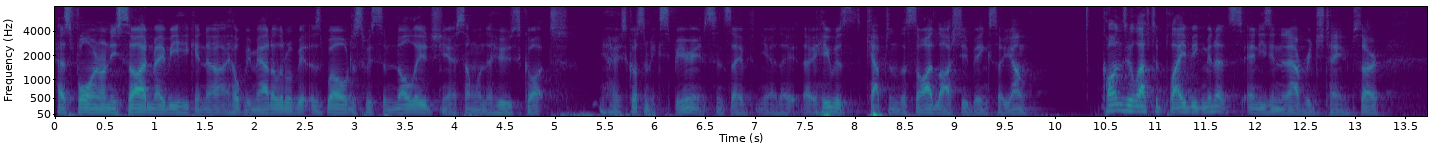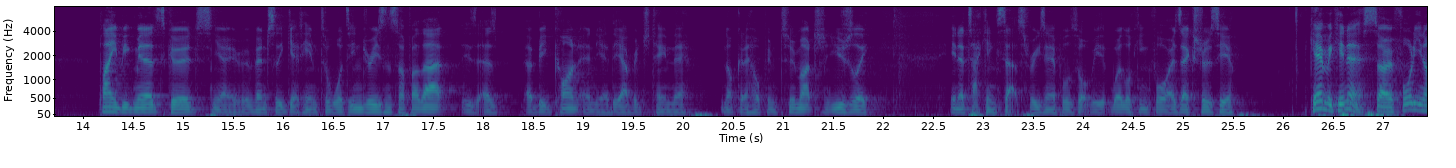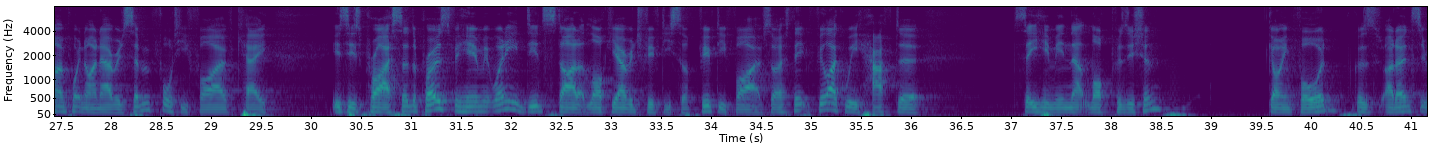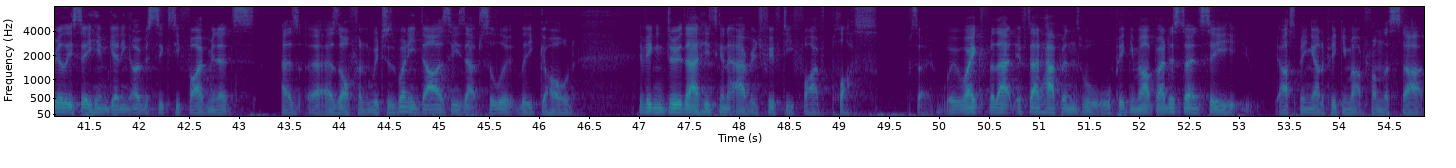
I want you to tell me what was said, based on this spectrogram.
Has Foran on his side, maybe he can uh, help him out a little bit as well, just with some knowledge. You know, someone who's got you know, he's got some experience since they've, you know, they, they, he was captain of the side last year being so young. Cons will have to play big minutes and he's in an average team. So playing big minutes could, you know, eventually get him towards injuries and stuff like that is as a big con. And yeah, the average team there, not going to help him too much. Usually in attacking stats, for example, is what we, we're looking for as extras here. Cam McInnes, so 49.9 average, 745k is his price. So the pros for him, when he did start at lock, he averaged 50, so 55. So I think feel like we have to see him in that lock position going forward because I don't really see him getting over 65 minutes as uh, as often, which is when he does, he's absolutely gold. If he can do that, he's going to average 55 plus. So we wait for that. If that happens, we'll, we'll pick him up. But I just don't see us being able to pick him up from the start.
